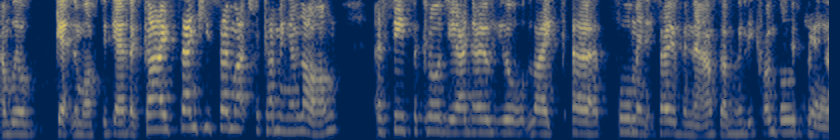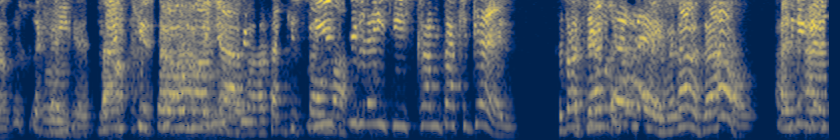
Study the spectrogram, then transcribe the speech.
and we'll get them off together. Guys, thank you so much for coming along. Asifa Claudia, I know you're like uh, four minutes over now, so I'm really conscious okay. of that. Okay. Thank you so much, Ava. Thank you so Will much. you ladies come back again? Because I feel definitely, like, without doubt. I didn't get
